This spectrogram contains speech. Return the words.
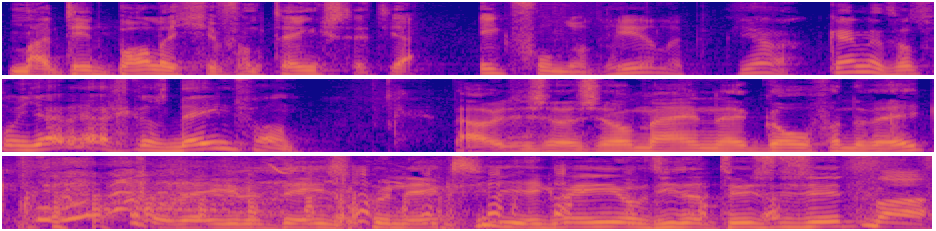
Maar dit balletje van Tankstedt, ja, ik vond dat heerlijk. Ja, Kenneth, wat vond jij er eigenlijk als Deen van? Nou, dit is sowieso mijn eh, goal van de week. Vanwege de deze connectie. Ik weet niet of die daartussen zit, maar...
